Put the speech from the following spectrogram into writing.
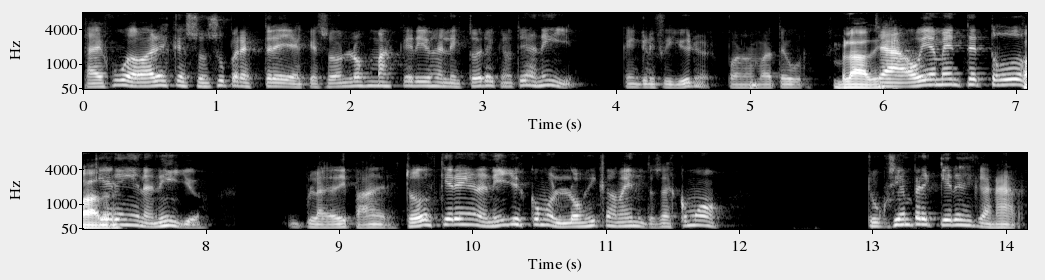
Hay jugadores que son superestrellas, que son los más queridos en la historia que no tienen anillo, que en Griffey Jr., por nombrarte uno. O Vladi. sea, obviamente todos Padre. quieren el anillo. Vlad y padre. Todos quieren el anillo, es como lógicamente. O sea, es como. Tú siempre quieres ganar.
